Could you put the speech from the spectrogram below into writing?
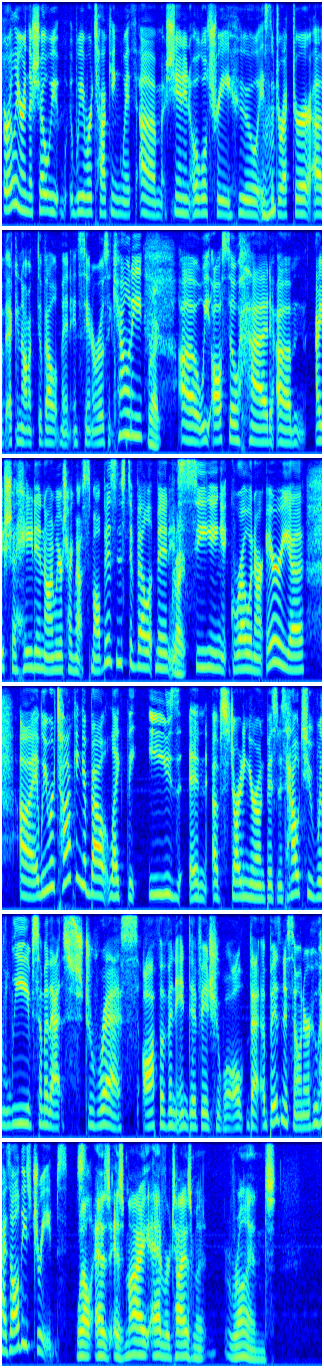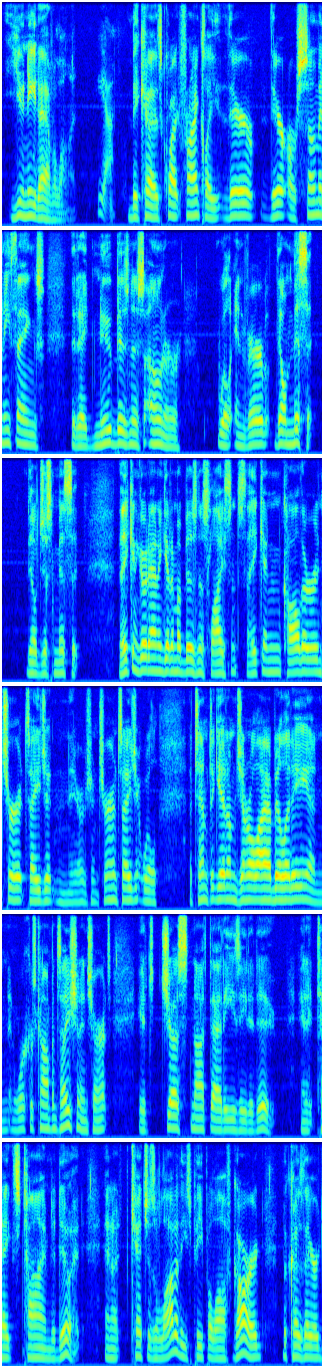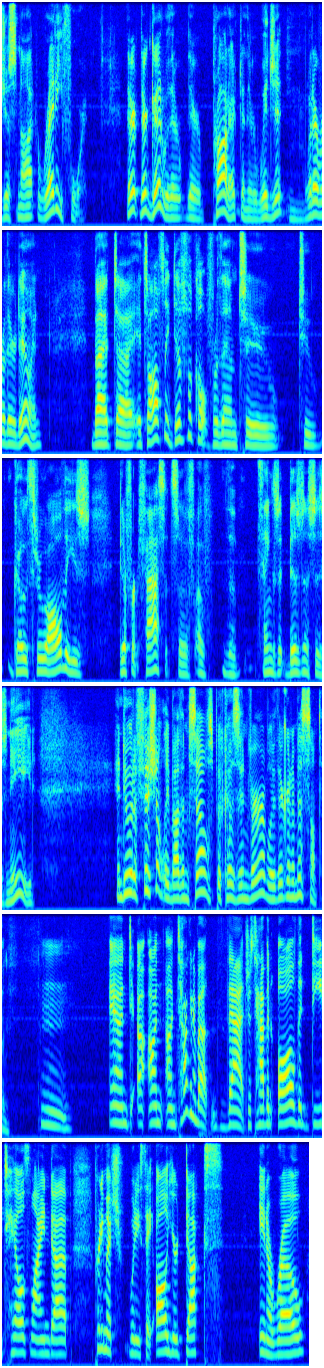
Earlier in the show, we we were talking with um, Shannon Ogletree, who is the director of economic development in Santa Rosa County. Right. Uh, we also had um, Aisha Hayden on. We were talking about small business development and Right. seeing it grow in our area. Uh, and we were talking about like the ease and of starting your own business, how to relieve some of that stress off of an individual, that a business owner who has all these dreams. Well, as as my advertisement runs, you need Avalon Yeah. because, quite frankly, there there are so many things that a new business owner will invariably they'll miss it. They'll just miss it. They can go down and get them a business license. They can call their insurance agent, and their insurance agent will attempt to get them general liability and, and workers' compensation insurance. It's just not that easy to do, and it takes time to do it. And it catches a lot of these people off guard because they are just not ready for it. They're they're good with their, their product and their widget and whatever they're doing, but uh, it's awfully difficult for them to to go through all these different facets of, of the things that businesses need and do it efficiently by themselves because invariably they're going to miss something. And uh, on on talking about that, just having all the details lined up, pretty much what do you say? All your ducks in a row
